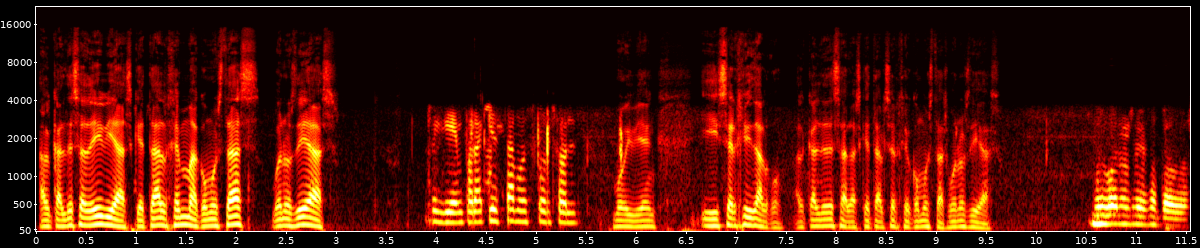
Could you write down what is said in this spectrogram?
alcaldesa de Ibias. ¿Qué tal, Gemma? ¿Cómo estás? Buenos días. Muy bien, por aquí estamos con Sol. Muy bien. Y Sergio Hidalgo, alcalde de Salas. ¿Qué tal, Sergio? ¿Cómo estás? Buenos días. Muy buenos días a todos.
